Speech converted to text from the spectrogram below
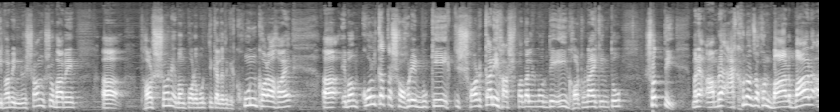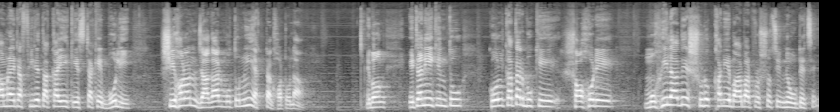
এইভাবে নৃশংসভাবে ধর্ষণ এবং পরবর্তীকালে তাকে খুন করা হয়। এবং কলকাতা শহরের বুকে একটি সরকারি হাসপাতালের মধ্যে এই ঘটনায় কিন্তু সত্যি মানে আমরা এখনও যখন বারবার আমরা এটা ফিরে তাকাই এই কেসটাকে বলি, শিহরণ জাগার মতনই একটা ঘটনা। এবং এটা নিয়ে কিন্তু কলকাতার বুকে শহরে মহিলাদের সুরক্ষা নিয়ে বারবার প্রশ্নচিহ্ন উঠেছে।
